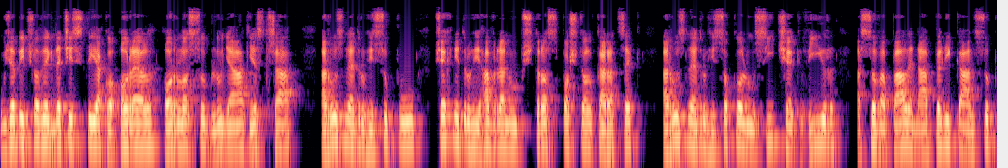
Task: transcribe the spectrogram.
Může být člověk nečistý jako orel, orlosu, bluňák, jestřáb a různé druhy supů, všechny druhy havranů, pštros, poštolka, racek a různé druhy sokolů, síček, vír a sova pálená, pelikán, sup,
